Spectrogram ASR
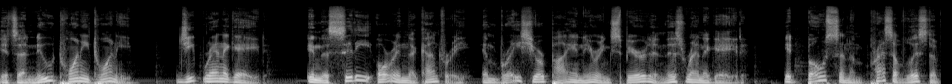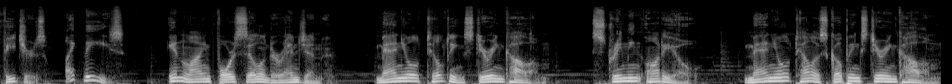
It's a new 2020 Jeep Renegade. In the city or in the country, embrace your pioneering spirit in this Renegade. It boasts an impressive list of features like these. Inline four-cylinder engine, manual tilting steering column, streaming audio, manual telescoping steering column,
